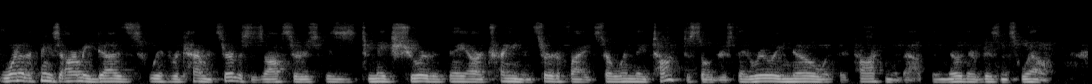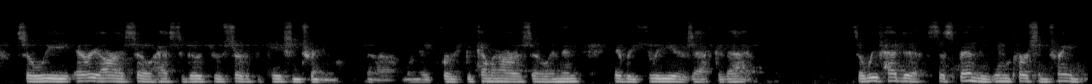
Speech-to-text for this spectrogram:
one of the things the Army does with retirement services officers is to make sure that they are trained and certified. So when they talk to soldiers, they really know what they're talking about. They know their business well. So we, every RSO has to go through certification training uh, when they first become an RSO, and then every three years after that. So we've had to suspend the in-person training.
